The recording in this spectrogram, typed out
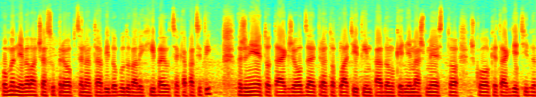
pomerne veľa času pre obce na to, aby dobudovali chýbajúce kapacity. Takže nie je to tak, že od zajtra to platí tým pádom, keď nemáš miesto v škôlke, tak deti e,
